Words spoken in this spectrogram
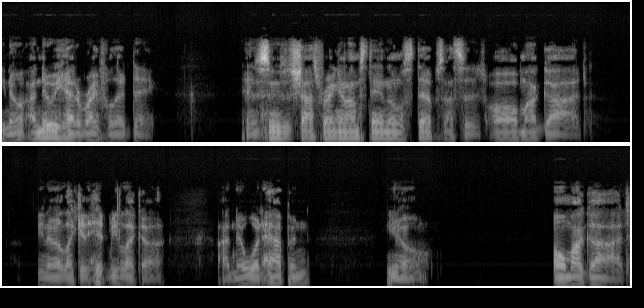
You know, I knew he had a rifle that day. And as soon as the shots rang out, I'm standing on the steps. I said, "Oh my God!" You know, like it hit me like a, I know what happened. You know, oh my God.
